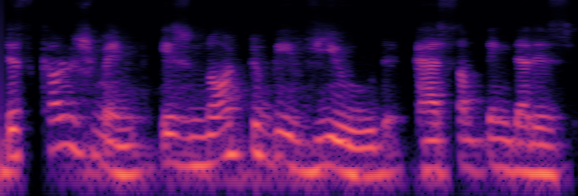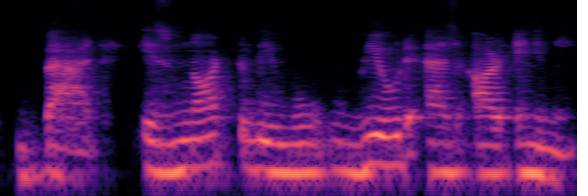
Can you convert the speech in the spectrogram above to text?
discouragement is not to be viewed as something that is bad, is not to be viewed as our enemy.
